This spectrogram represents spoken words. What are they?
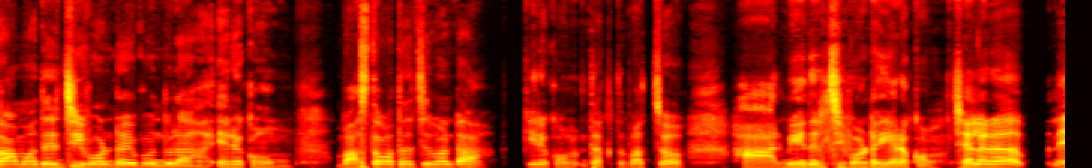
তো আমাদের জীবনটাই বন্ধুরা এরকম। বাস্তবতার জীবনটা কীরকম দেখতে পাচ্ছ? আর মেয়েদের জীবনটাই এরকম। ছেলেরা মানে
